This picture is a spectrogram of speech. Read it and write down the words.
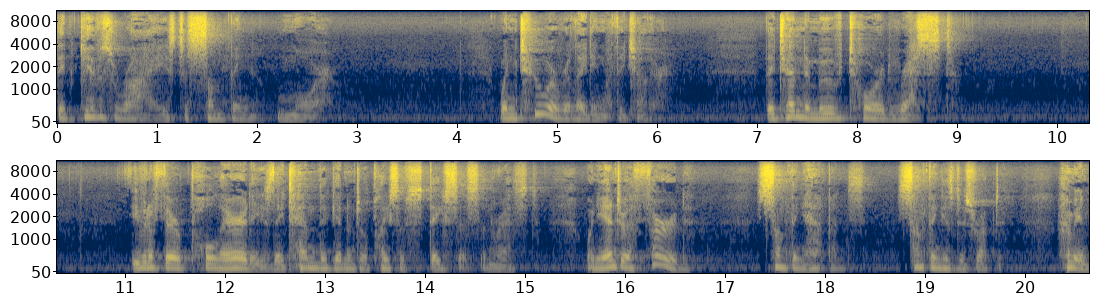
that gives rise to something more. When two are relating with each other, they tend to move toward rest. Even if they're polarities, they tend to get into a place of stasis and rest. When you enter a third, something happens. Something is disrupted. I mean,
